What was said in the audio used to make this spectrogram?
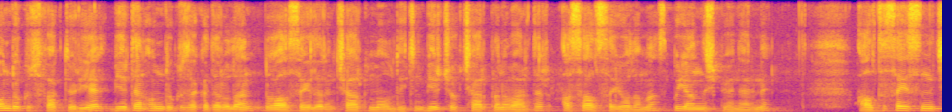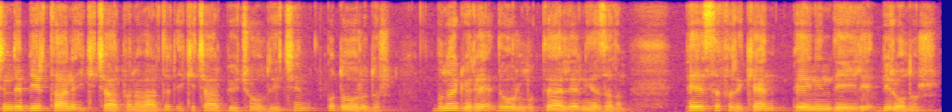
19 faktöriyel 1'den 19'a kadar olan doğal sayıların çarpımı olduğu için birçok çarpanı vardır. Asal sayı olamaz. Bu yanlış bir önerme. 6 sayısının içinde bir tane 2 çarpanı vardır. 2 çarpı 3 olduğu için bu doğrudur. Buna göre doğruluk değerlerini yazalım. P 0 iken P'nin değili 1 olur.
